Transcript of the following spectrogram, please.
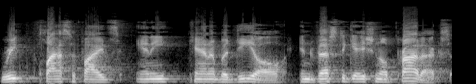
reclassifies any cannabidiol investigational products,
